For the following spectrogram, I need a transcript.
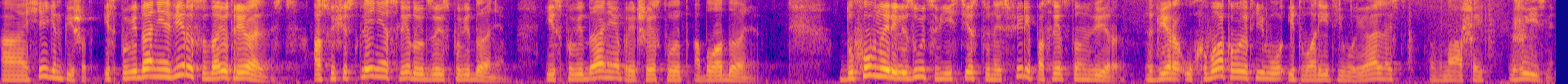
А, Хейген пишет, «Исповедание веры создает реальность, осуществление следует за исповеданием, исповедание предшествует обладанию. Духовное реализуется в естественной сфере посредством веры. Вера ухватывает его и творит его реальность в нашей жизни».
